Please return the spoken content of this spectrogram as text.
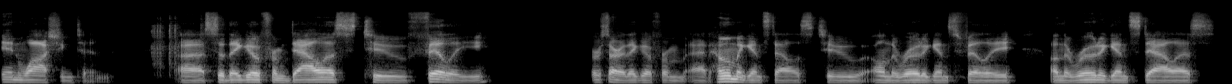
in Washington. Uh, so they go from Dallas to Philly, or sorry, they go from at home against Dallas to on the road against Philly, on the road against Dallas,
